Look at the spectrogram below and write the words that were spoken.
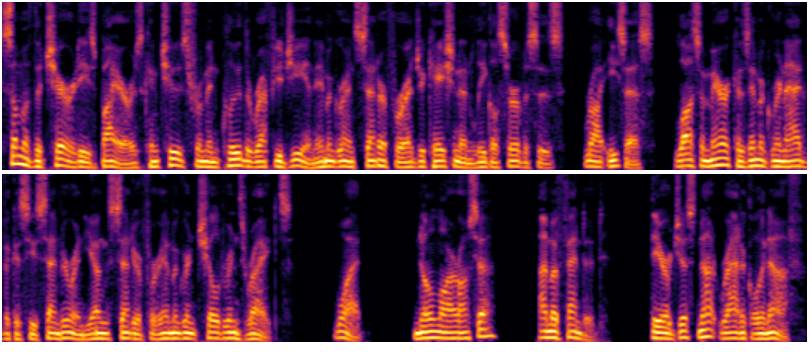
Some of the charities buyers can choose from include the Refugee and Immigrant Center for Education and Legal Services, RAICES, Las Americas Immigrant Advocacy Center and Young Center for Immigrant Children's Rights. What? No La Raza? I'm offended. They are just not radical enough.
